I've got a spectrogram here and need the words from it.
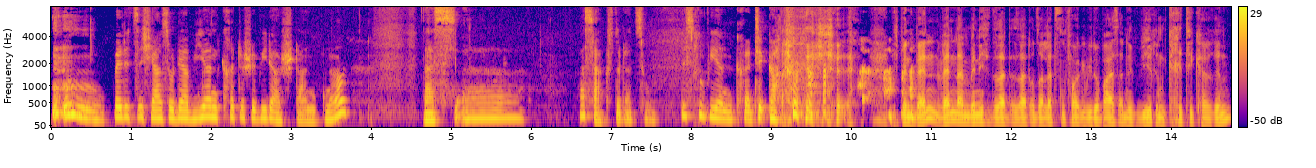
bildet sich ja so der virenkritische Widerstand. Ne? Das äh, was sagst du dazu? Bist du Virenkritiker? ich, ich, bin, wenn, wenn, dann bin ich seit, seit unserer letzten Folge, wie du weißt, eine Virenkritikerin.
